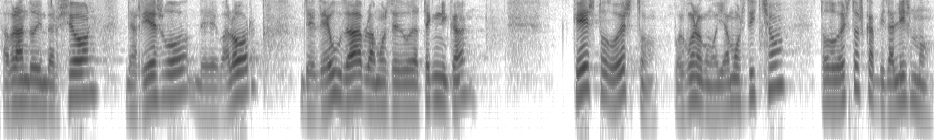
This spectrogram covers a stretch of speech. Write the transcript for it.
hablando de inversión, de riesgo, de valor, de deuda, hablamos de deuda técnica. ¿Qué es todo esto? Pues bueno, como ya hemos dicho, todo esto es capitalismo.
